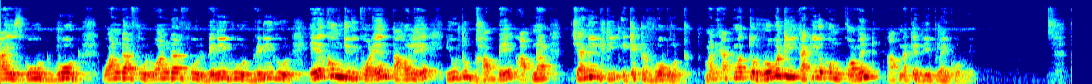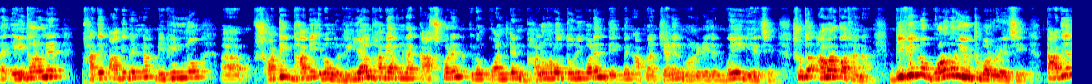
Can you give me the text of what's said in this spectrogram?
nice good good wonderful wonderful very good very good এরকম যদি করেন, তাহলে ইউটিউব ভাববে আপনার চ্যানেলটি এটা একটা রোবট মানে একমাত্র রোবটই একই রকম কমেন্ট আপনাকে রিপ্লাই করবে। তাই এই ধরনের ফাঁদে পা দিবেন না। বিভিন্ন সঠিকভাবে এবং রিয়ালভাবে আপনারা কাজ করেন এবং কন্টেন্ট ভালো ভালো তৈরি করেন। দেখবেন আপনার চ্যানেল মনিটাইজেশন হয়ে গিয়েছে। শুধু আমার কথা না, বিভিন্ন বড় বড় ইউটিউবার রয়েছে। তাদের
